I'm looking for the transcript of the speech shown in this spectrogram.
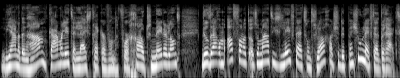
Liane Den Haan, Kamerlid en lijsttrekker van voor Goud Nederland, wil daarom af van het automatisch leeftijdsontslag als je de pensioenleeftijd bereikt.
